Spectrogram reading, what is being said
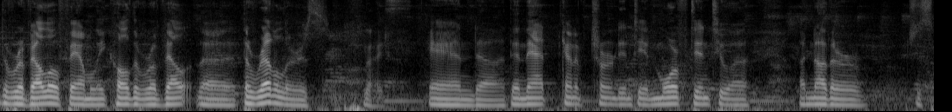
the Ravello family, called the Revel the the Revelers Nice. And uh, then that kind of turned into and morphed into a another just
